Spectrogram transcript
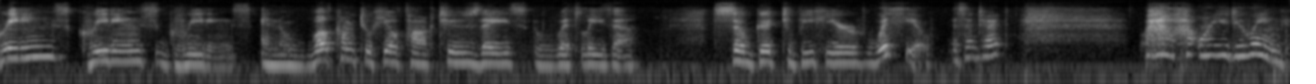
Greetings, greetings, greetings, and welcome to Heal Talk Tuesdays with Lisa. So good to be here with you, isn't it? Well, how are you doing?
